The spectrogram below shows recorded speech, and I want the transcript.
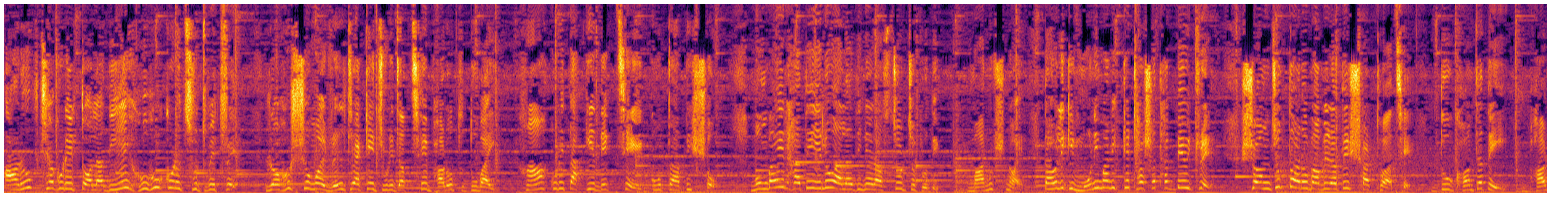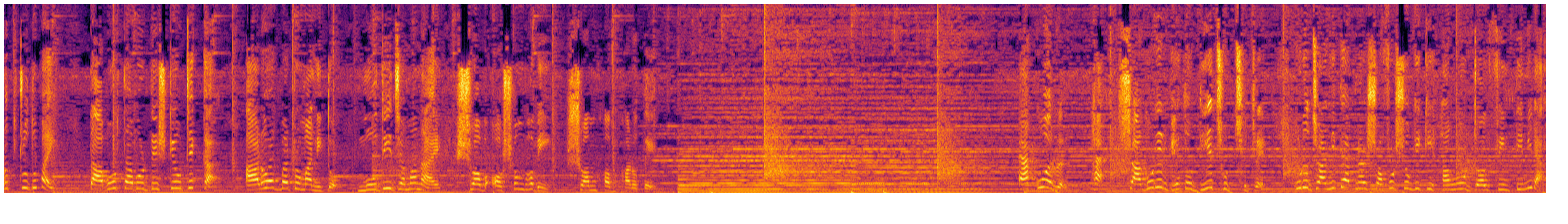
আরব সাগরের তলা দিয়ে হু হু করে ছুটবে ট্রেন। রহস্যময় রেল ট্র্যাকে জুড়ে যাচ্ছে ভারত দুবাই। হাঁ করে তাকিয়ে দেখছে গোটা বিশ্ব। মুম্বাইয়ের হাতে এলো আলাদিনের আশ্চর্য প্রদীপ। মানুষ নয়, তাহলে কি মণিমাণিককে ঠাসা থাকবে ওই ট্রেন? সংযুক্ত আরব আমিরাতের স্বার্থ আছে। দু ঘন্টাতেই ভারত টু দুবাই। তাবর তাবর দেশকেও টেক্কা। আরও একবার প্রমাণিত, মোদি জামানায় সব অসম্ভবই সম্ভব ভারতে। অ্যাকুয়ারেল। হ্যাঁ সাগরের ভেতর দিয়ে ছুটছে ট্রেন। পুরো জার্নিতে আপনার সফর সঙ্গী কি হাঙর, ডলফিন, তিমিরা?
